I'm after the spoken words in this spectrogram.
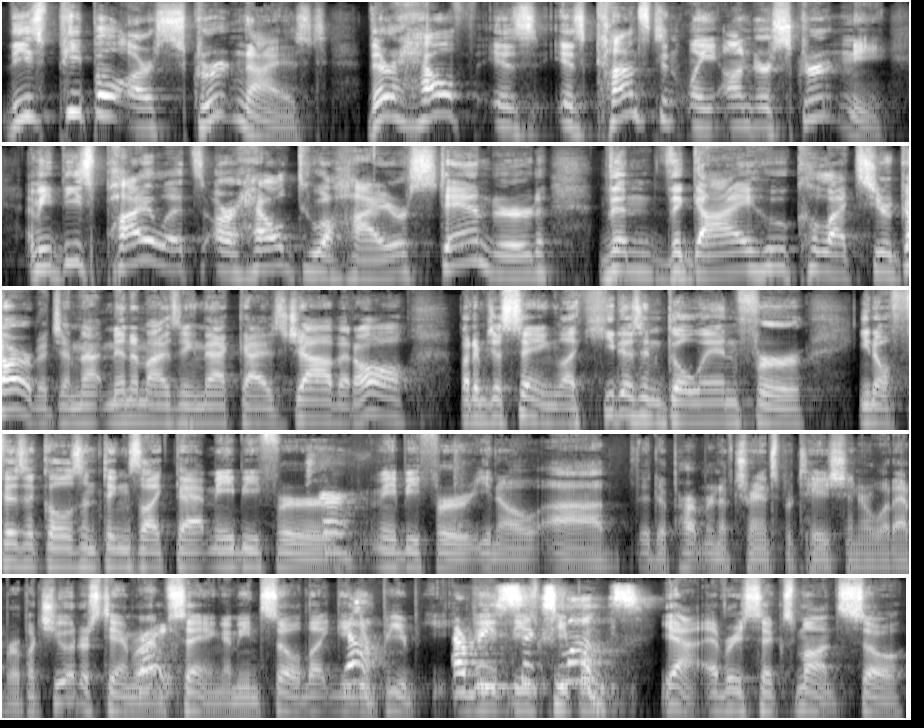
these people are scrutinized. Their health is is constantly under scrutiny. I mean, these pilots are held to a higher standard than the guy who collects your garbage. I'm not minimizing that guy's job at all, but I'm just saying like he doesn't go in for, you know, physicals and things like that, maybe for sure. maybe for, you know, uh, the Department of Transportation or whatever. But you understand what right. I'm saying. I mean, so like yeah. you're, you're, every these, 6 people, months. Yeah, every 6 months. So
